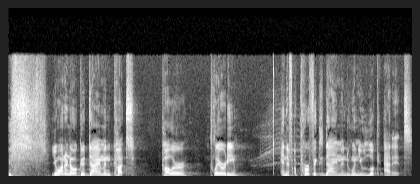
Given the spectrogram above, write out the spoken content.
you want to know a good diamond, cut, color, clarity. And if a perfect diamond, when you look at it,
